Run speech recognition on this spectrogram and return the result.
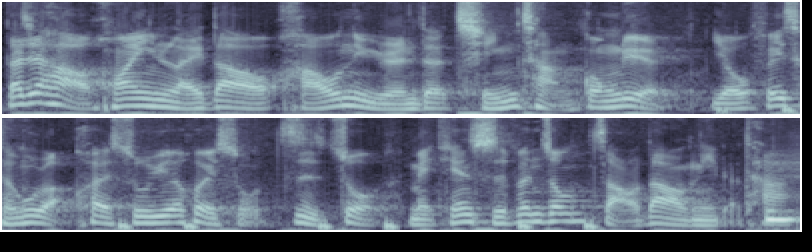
大家好，欢迎来到《好女人的情场攻略》，由非诚勿扰快速约会所制作，每天十分钟，找到你的他。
